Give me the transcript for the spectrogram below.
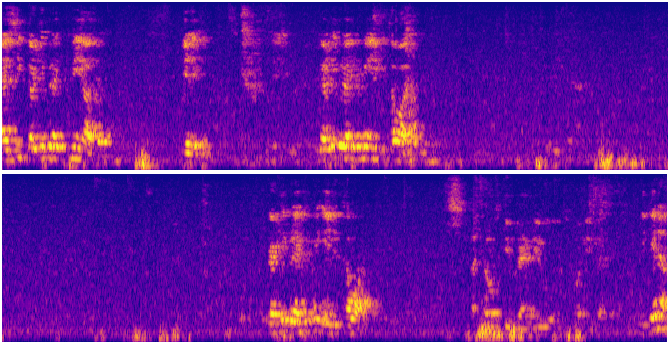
ऐसी कर्ली ब्रैकेट में ही आ जाएगा ये देखिए। कर्ली ब्रैकेट में ये लिखा हुआ कर्ली ब्रैकेट में ये लिखा हुआ है। अच्छा उसकी वैल्यू उसको नहीं करेगा ठीक है ना?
